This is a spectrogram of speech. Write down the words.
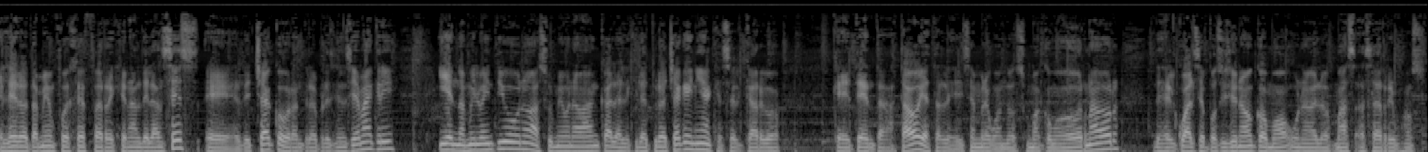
El Lero también fue jefe regional del ANSES eh, de Chaco durante la presidencia de Macri y en 2021 asumió una banca en la legislatura chaqueña, que es el cargo que detenta hasta hoy, hasta el de diciembre cuando asuma como gobernador, desde el cual se posicionó como uno de los más acérrimos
